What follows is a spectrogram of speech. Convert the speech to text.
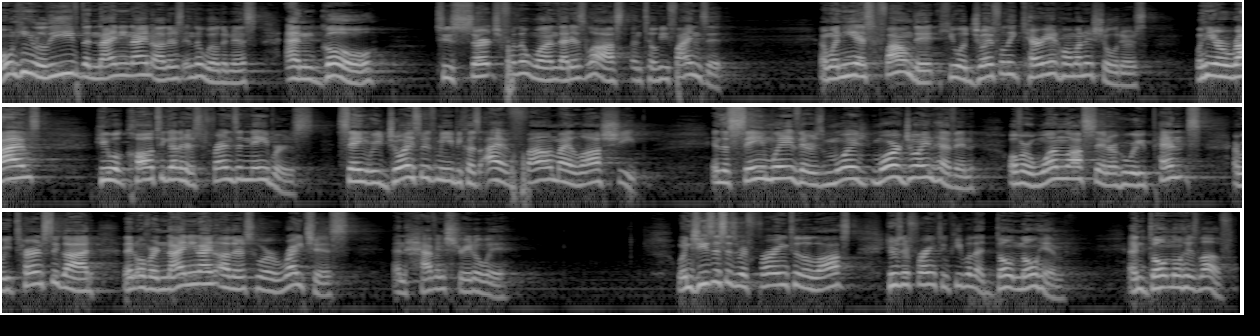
Won't he leave the 99 others in the wilderness and go to search for the one that is lost until he finds it? And when he has found it, he will joyfully carry it home on his shoulders. When he arrives, he will call together his friends and neighbors, saying, Rejoice with me because I have found my lost sheep. In the same way, there is more, more joy in heaven over one lost sinner who repents and returns to God than over 99 others who are righteous and haven't strayed away. When Jesus is referring to the lost, he's referring to people that don't know him and don't know his love.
